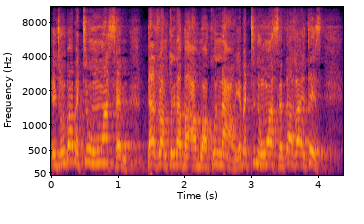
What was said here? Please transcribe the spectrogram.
It's over bete ho asɛm. That's what I'm talking about. Amoako now. You bete ho asɛm. That's what it is.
